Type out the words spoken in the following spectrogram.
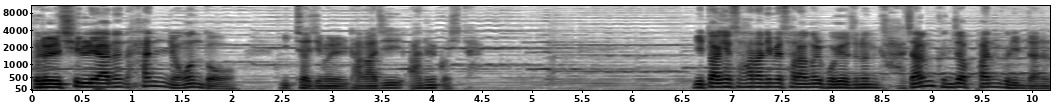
그를 신뢰하는 한 영혼도 잊혀짐을 당하지 않을 것이다. 이 땅에서 하나님의 사랑을 보여주는 가장 근접한 그림자는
